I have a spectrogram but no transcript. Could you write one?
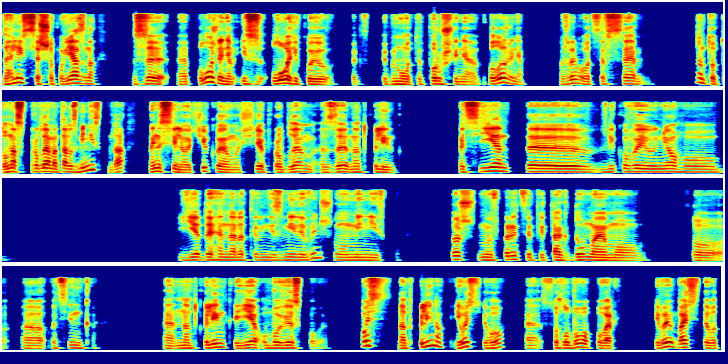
Взагалі все, що пов'язано з, е, положенням і з логікою, так би мовити, порушення положення, можливо, це все ну, тобто у нас проблема там з меніском, да, ми не сильно очікуємо ще проблем з надколінкою. Пацієнт, е, віковий, у нього є дегенеративні зміни в іншому меніску, тож ми, в принципі, так думаємо, що, е, оцінка, надколінка є обов'язковою. Ось надколінок і ось його, е, суглобова поверхня. І ви бачите, от,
